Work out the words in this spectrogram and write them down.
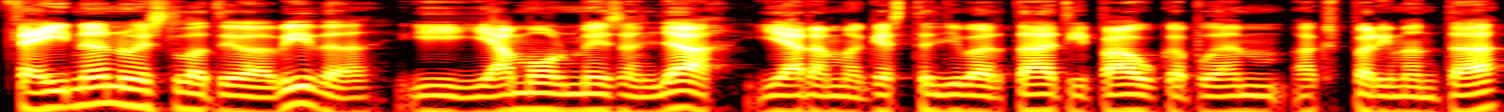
feina no és la teva vida. I hi ha molt més enllà. I ara amb aquesta llibertat i pau que podem experimentar,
